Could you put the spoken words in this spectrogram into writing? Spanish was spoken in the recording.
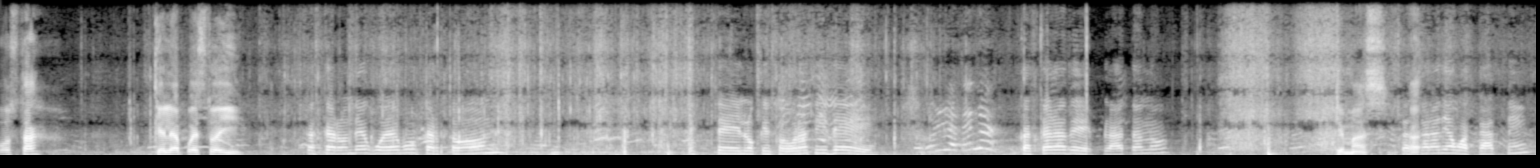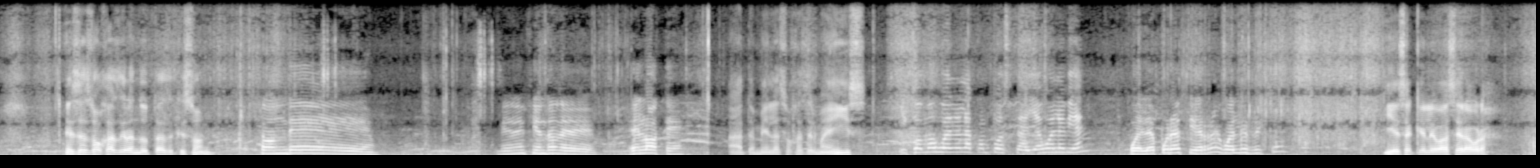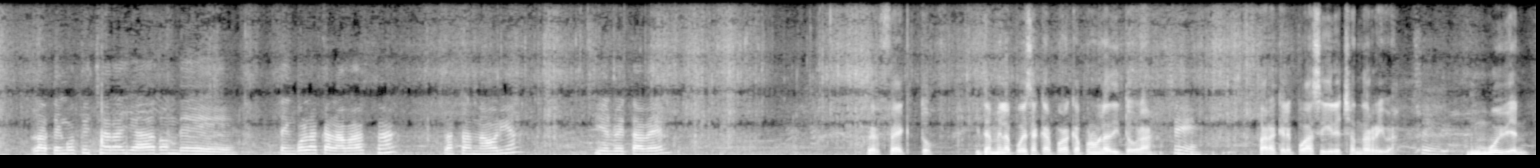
¿Posta? ¿Qué le ha puesto ahí? Cascarón de huevo, cartón. Este, lo que sobra así de cáscara de plátano, ¿Qué más? Ah, cáscara de aguacate. ¿Esas hojas grandotas de qué son? Son de. Vienen siendo de elote. Ah, también las hojas del maíz. ¿Y cómo huele la composta? ¿Ya huele bien? Huele a pura tierra, huele rico. ¿Y esa qué le va a hacer ahora? La tengo que echar allá donde tengo la calabaza, la zanahoria y el betabel. Perfecto. Y también la puedes sacar por acá por un ladito, ¿verdad? Sí, Para que le pueda seguir echando arriba. sí. Muy bien.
